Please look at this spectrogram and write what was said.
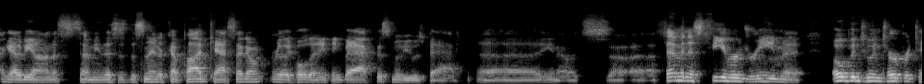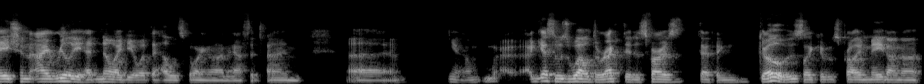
I got to be honest. I mean, this is the Sneider Cut podcast. I don't really hold anything back. This movie was bad. Uh, you know, it's a, a feminist fever dream, uh, open to interpretation. I really had no idea what the hell was going on half the time. Uh, you know, I guess it was well directed as far as that thing goes. Like it was probably made on a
